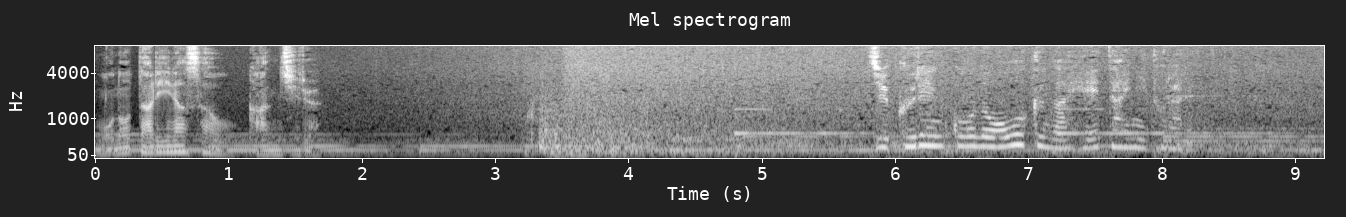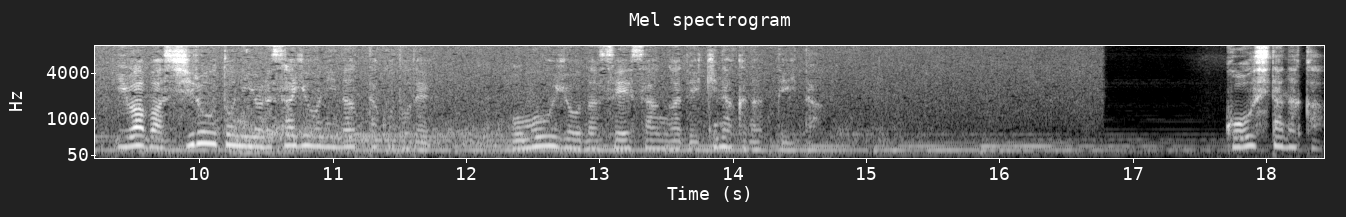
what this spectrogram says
物足りなさを感じる。熟練工の多くが兵隊に取られいわば素人による作業になったことで思うような生産ができなくなっていた。こうした中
